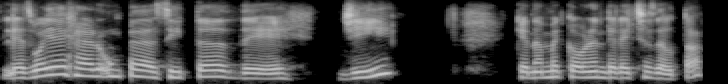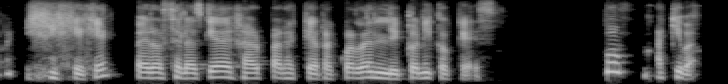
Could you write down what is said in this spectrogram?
les voy a dejar un pedacito de G que no me cobren derechos de autor, pero se las quiero dejar para que recuerden lo icónico que es. ¡Pum! Aquí va.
